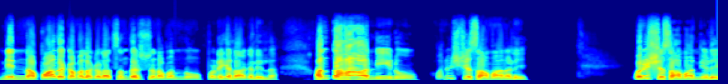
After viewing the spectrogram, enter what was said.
ನಿನ್ನ ಪಾದಕಮಲಗಳ ಸಂದರ್ಶನವನ್ನು ಪಡೆಯಲಾಗಲಿಲ್ಲ. ಅಂತಹ ನೀನು ಮನುಷ್ಯ ಸಾಮಾನಳೆ. ಮನುಷ್ಯ ಸಾಮಾನ್ಯಳೆ,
